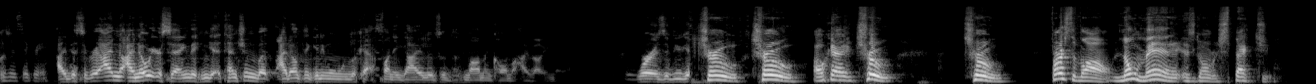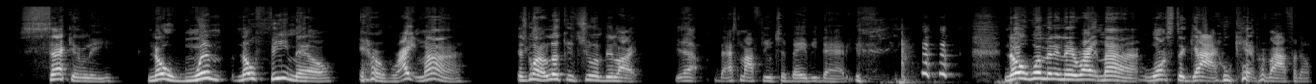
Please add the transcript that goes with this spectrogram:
I disagree. I disagree. I know, I know what you're saying. They can get attention, but I don't think anyone would look at a funny guy who lives with his mom and call him a high value male. Whereas if you get True, true. Okay, true, true. First of all, no man is gonna respect you. Secondly, no women, no female in her right mind is gonna look at you and be like, "Yeah, that's my future baby daddy." no woman in their right mind wants the guy who can't provide for them,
